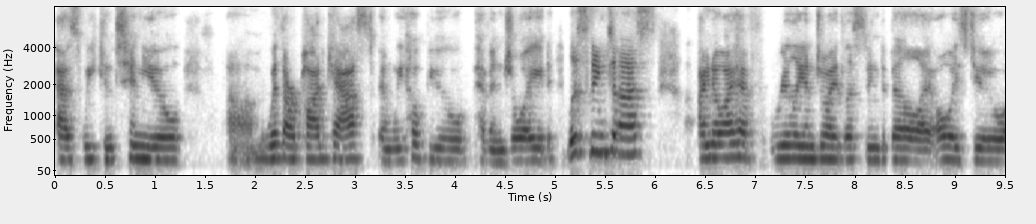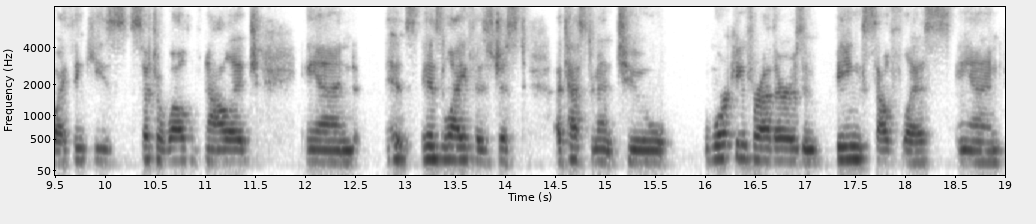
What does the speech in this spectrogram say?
as we continue um, with our podcast, and we hope you have enjoyed listening to us. I know I have really enjoyed listening to Bill. I always do. I think he's such a wealth of knowledge, and his his life is just a testament to working for others and being selfless. And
